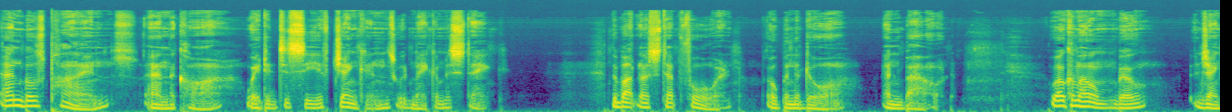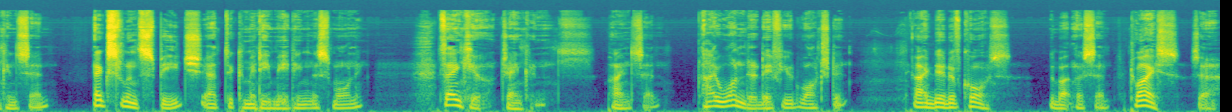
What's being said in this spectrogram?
and both Pines and the car waited to see if Jenkins would make a mistake. The butler stepped forward, opened the door, and bowed. Welcome home, Bill, Jenkins said. Excellent speech at the committee meeting this morning. Thank you, Jenkins, Pine said. I wondered if you'd watched it. I did, of course, the butler said. Twice, sir.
